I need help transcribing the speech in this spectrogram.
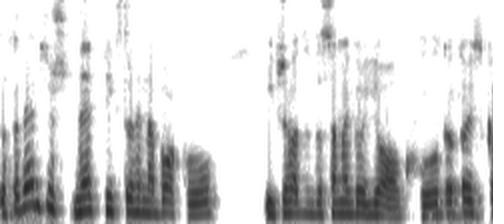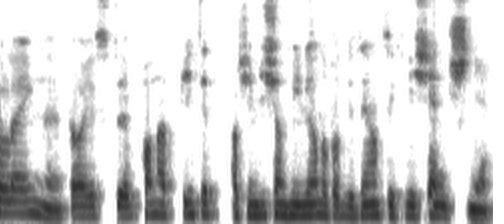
Zostawiając już Netflix trochę na boku i przechodząc do samego Yoku, to to jest kolejny. To jest e, ponad 580 milionów odwiedzających miesięcznie.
